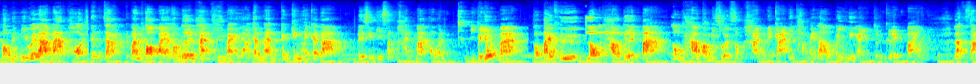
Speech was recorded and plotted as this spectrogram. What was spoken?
เราไม่มีเวลามากพอ เนื่องจากวันต่อไปเราต้องเดินทางที่ใหม่แล้ว ดังนั้นกางเกงในกระดาษ เป็นสิ่งที่สำคัญมากเพราะมันมีประโยชน์มาก ต่อไปคือรองเท้าเดินป่ารองเท้าก็มีส่วนสำคัญในการที่ทำให้เราไม่เหนื่อยจนเกินไป รักษา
